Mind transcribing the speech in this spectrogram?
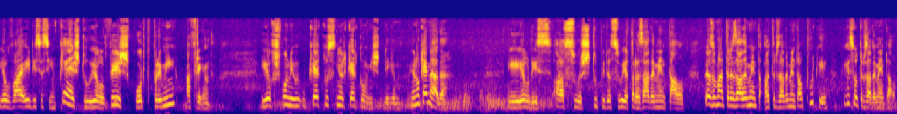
Ele vai e disse assim, quem és tu? Ele fez corpo para mim, à frente. E eu respondi, o que é que o senhor quer com isto? Diga-me. Eu não quero nada. E ele disse, oh sua estúpida, sua atrasada mental. Tu és uma atrasada mental. Atrasada mental porquê? Por que sou atrasada mental?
